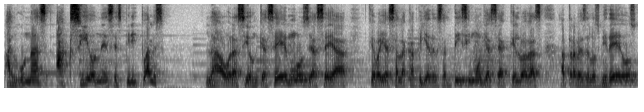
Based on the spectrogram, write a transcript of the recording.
algunas acciones espirituales. La oración que hacemos, ya sea que vayas a la capilla del Santísimo, ya sea que lo hagas a través de los videos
